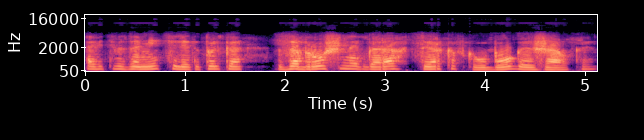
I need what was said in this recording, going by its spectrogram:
А ведь вы заметили, это только заброшенная в горах церковка, убогая, жалкая.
